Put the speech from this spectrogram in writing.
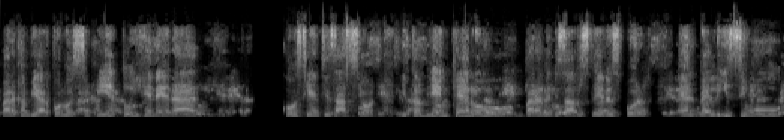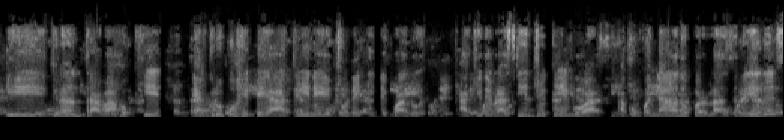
para cambiar conocimiento y generar concientización. Y también quiero parabenizar a ustedes por el bellísimo y gran trabajo que el grupo GPA tiene hecho en Ecuador. Aquí de Brasil yo tengo acompañado por las redes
